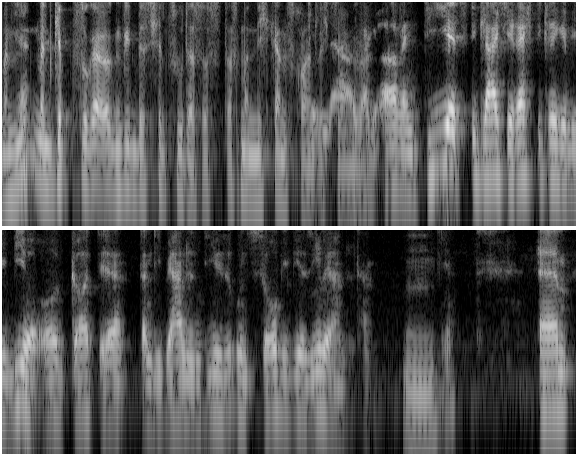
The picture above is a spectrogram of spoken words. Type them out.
Man, ja? man gibt sogar irgendwie ein bisschen zu, dass, es, dass man nicht ganz freundlich ja, sein soll. Ja, wenn die jetzt die gleiche Rechte kriegen wie wir, oh Gott, ja, dann die behandeln die uns so, wie wir sie behandelt haben. Mhm. Ja? Ähm,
